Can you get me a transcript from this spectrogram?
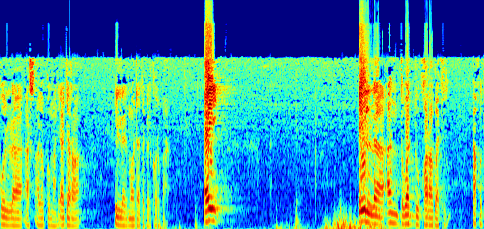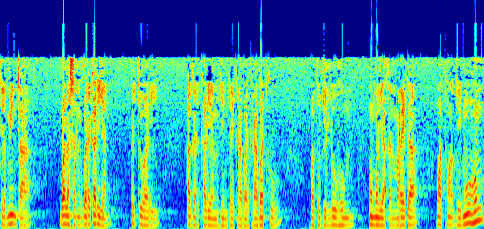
qul la as'alukum li ajra illa al-mawadata bil qurba Ay illa an tuwaddu qarabati. Aku tidak minta balasan kepada kalian kecuali agar kalian mencintai kerabat-kerabatku wa tujilluhum memuliakan mereka wa tu'zimuhum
